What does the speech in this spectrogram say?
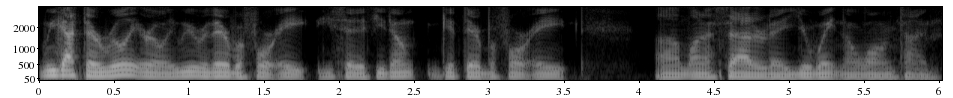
we got there really early. We were there before eight. He said, "If you don't get there before eight um, on a Saturday, you're waiting a long time."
